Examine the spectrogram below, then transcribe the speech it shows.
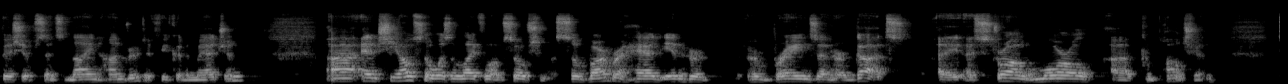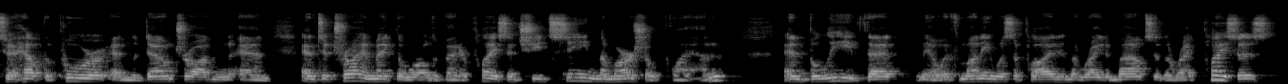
bishops since 900, if you could imagine. Uh, and she also was a lifelong socialist. So Barbara had in her, her brains and her guts a, a strong moral uh, compulsion to help the poor and the downtrodden and, and to try and make the world a better place. And she'd seen the Marshall Plan and believed that you know if money was applied in the right amounts in the right places,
